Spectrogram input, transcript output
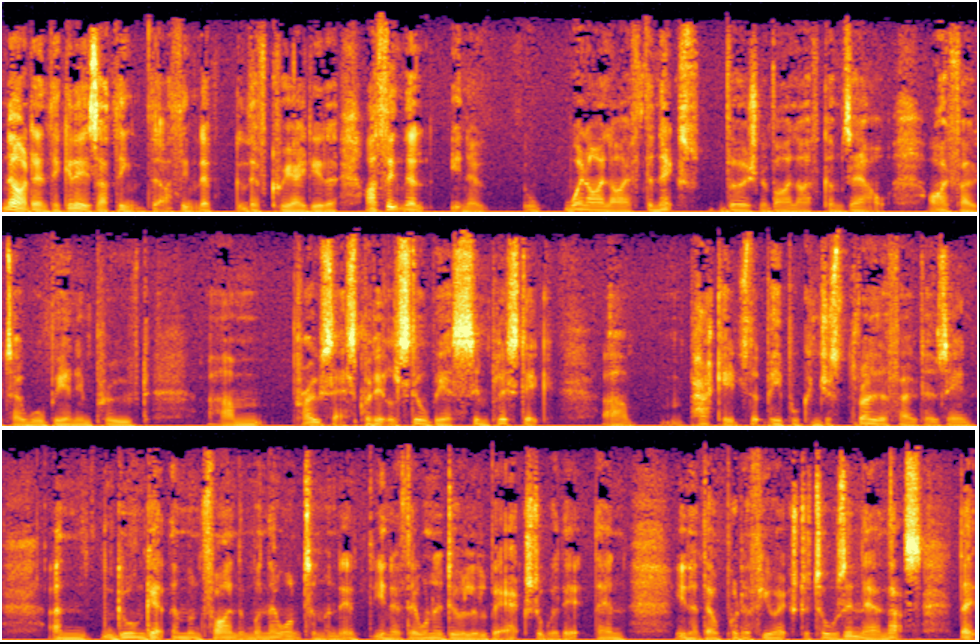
no, I don't think it is. I think that, I think they've they've created a. I think that you know when iLife, the next version of iLife comes out, iPhoto will be an improved um, process, but it'll still be a simplistic uh, package that people can just throw the photos in and go and get them and find them when they want them. And if, you know if they want to do a little bit extra with it, then you know they'll put a few extra tools in there, and that's that.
